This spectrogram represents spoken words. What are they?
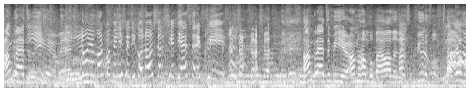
I'm glad to be here, man. Lui è molto felice di conoscerci e di essere qui. I'm glad to be here. I'm humbled by all of this. Beautiful. Parliamo,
